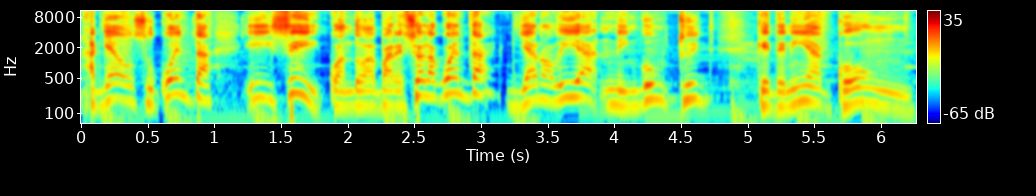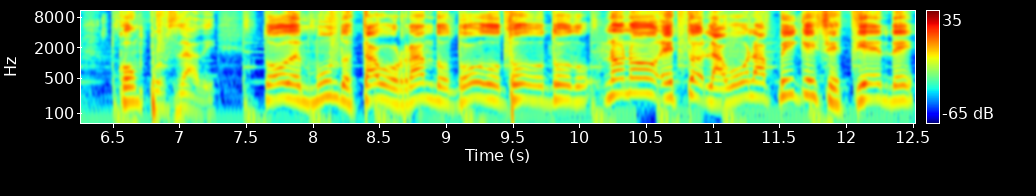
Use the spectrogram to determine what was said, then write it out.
hackeado su cuenta y sí, cuando apareció la cuenta ya no había ningún tweet que tenía con, con Post Daddy. Todo el mundo está borrando todo, todo, todo. No, no, esto, la bola pica y se extiende.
